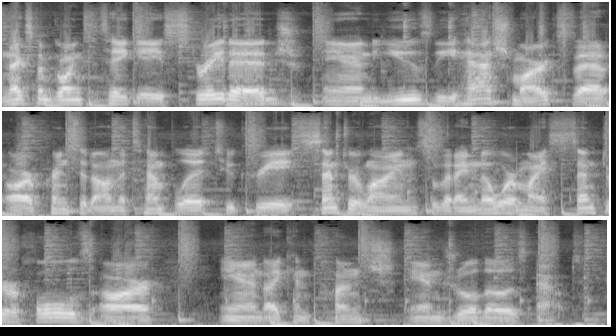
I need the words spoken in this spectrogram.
Next I'm going to take a straight edge and use the hash marks that are printed on the template to create center lines so that I know where my center holes are and I can punch and drill those out.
